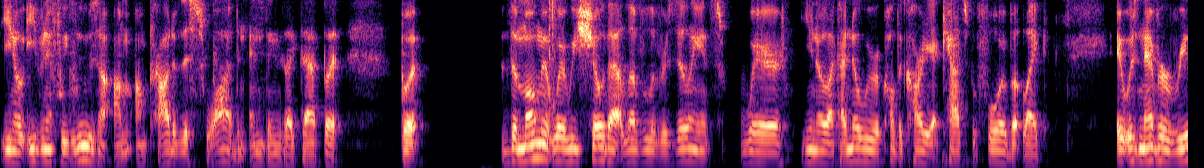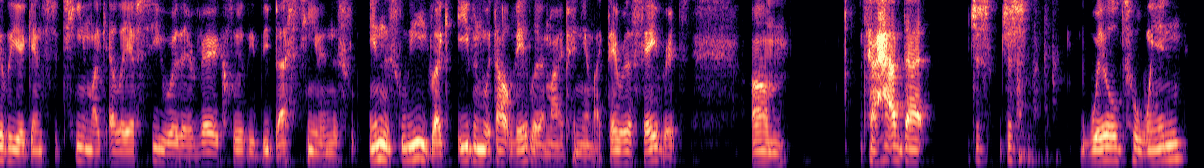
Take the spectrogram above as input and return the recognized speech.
you know even if we lose i'm, I'm proud of this squad and, and things like that. But but the moment where we show that level of resilience where you know like i know we were called the cardiac cats before but like it was never really against a team like LAFC where they're very clearly the best team in this in this league. Like even without Vela, in my opinion, like they were the favorites. Um, to have that just just will to win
